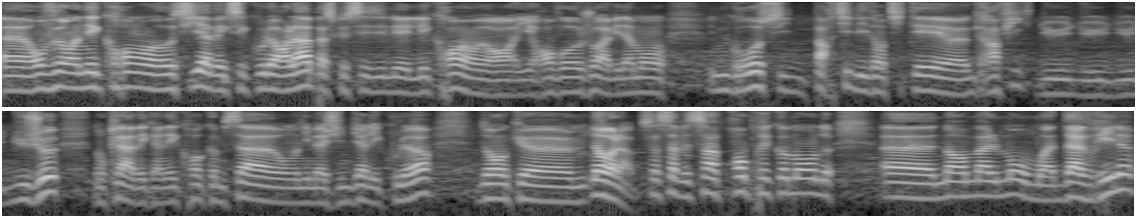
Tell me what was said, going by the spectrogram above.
Euh, on veut un écran aussi avec ces couleurs-là parce que l'écran, euh, il renvoie au joueur évidemment une grosse partie de l'identité graphique du, jeu. Donc là, avec un écran comme ça, on imagine bien les couleurs. Donc, non, voilà, ça, ça prend précommande normalement au mois d'avril.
